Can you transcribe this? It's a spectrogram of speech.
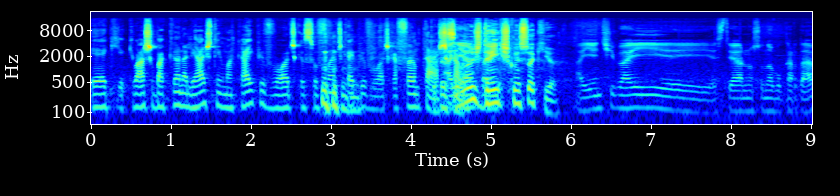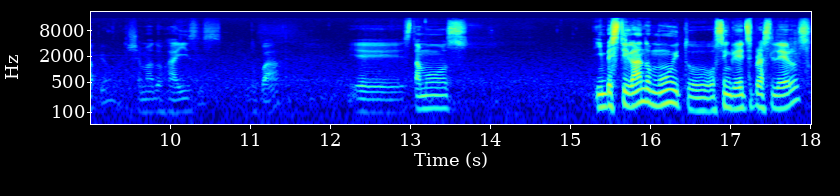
É, que, que eu acho bacana, aliás, tem uma caipe vodka, eu sou fã de caipe vodka, Tô fantástica. pensando Aliás, nos aí- drinks com isso aqui, ó. Aí a gente vai estrear nosso novo cardápio chamado Raízes do Bar. Eh, estamos investigando muito os ingredientes brasileiros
